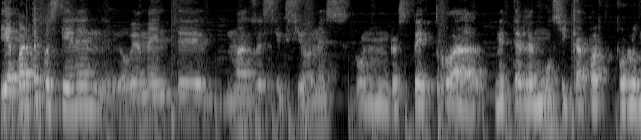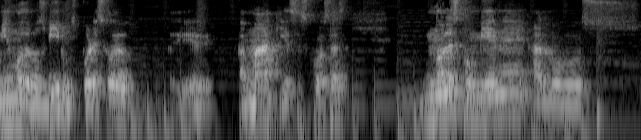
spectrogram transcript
Y aparte pues tienen obviamente más restricciones con respecto a meterle música por, por lo mismo de los virus. Por eso eh, a Mac y esas cosas no les conviene a los,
